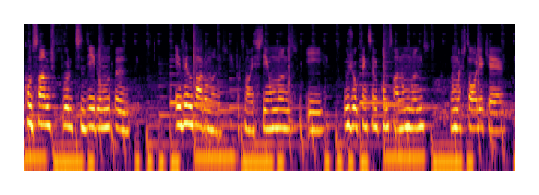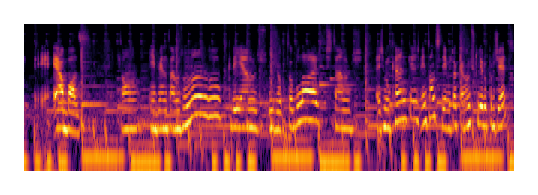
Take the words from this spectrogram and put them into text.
Começámos por decidir um, uh, inventar o mundo, porque não existia um mundo e o jogo tem que sempre começar num mundo, numa história que é, é, é a base. Então inventamos um mundo, criamos o jogo tabular, testamos as mecânicas, então decidimos, ok, vamos escolher o projeto,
